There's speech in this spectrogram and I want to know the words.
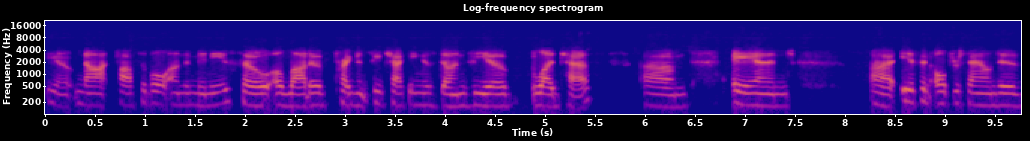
you know, not possible on the minis. So, a lot of pregnancy checking is done via blood tests. Um, and uh, if an ultrasound is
